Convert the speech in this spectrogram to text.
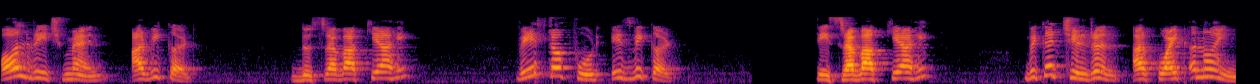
all rich man are wicked दुसरा वाक्य आहे waste of food is wicked तिसरा वाक्य आहे wicked children are quite annoying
